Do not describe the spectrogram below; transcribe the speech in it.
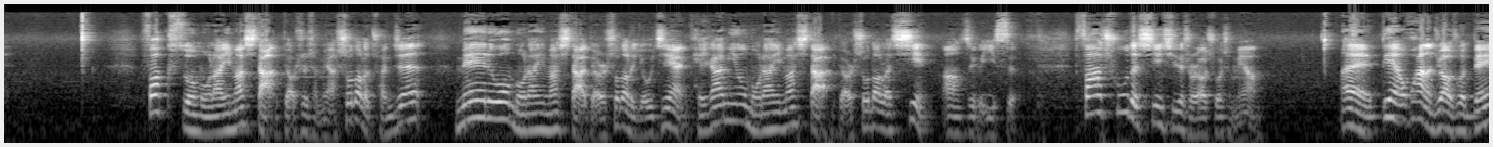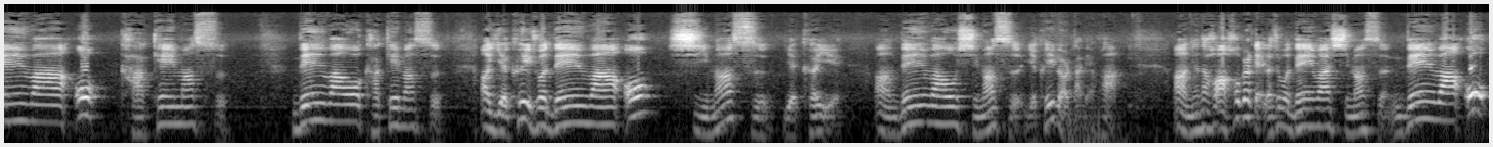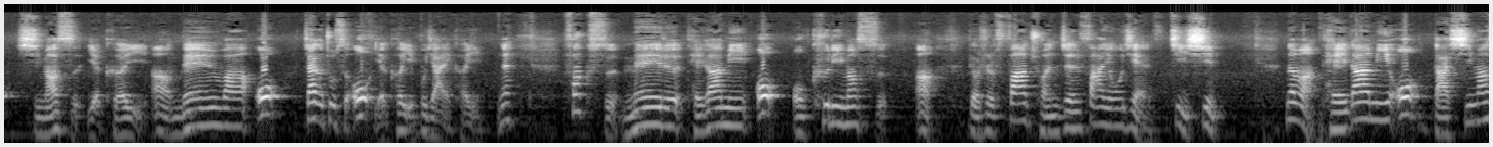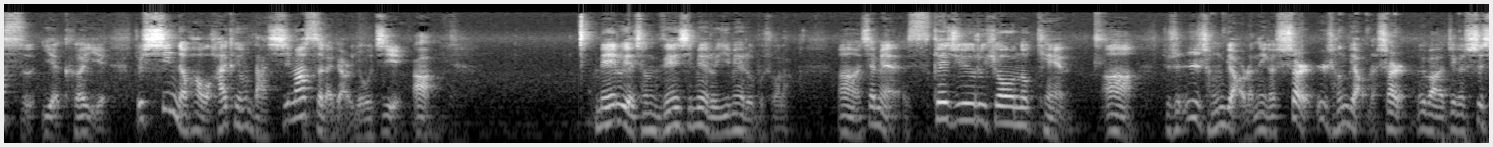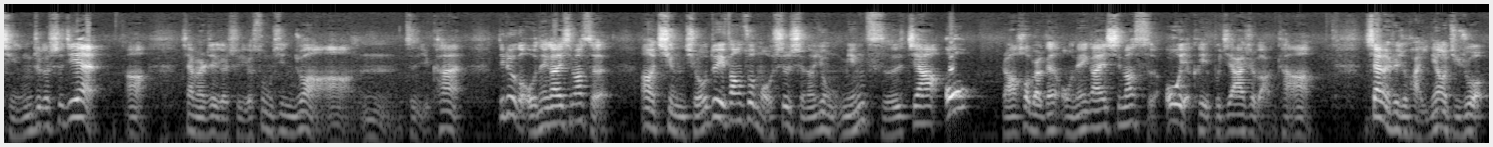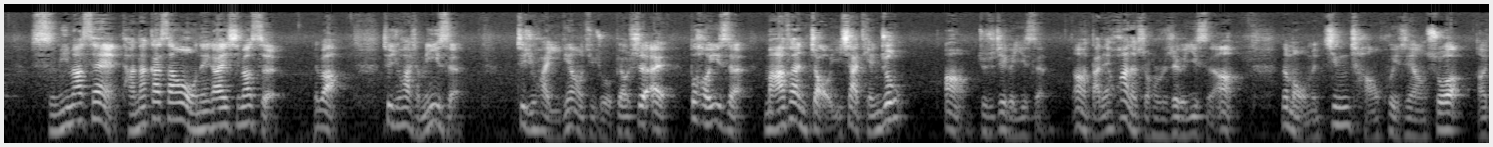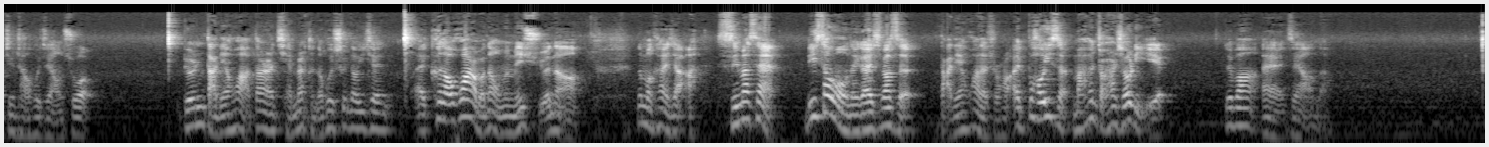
ファックスをもらいました，表示什么呀？收到了传真。メールをもらいました，表示收到了邮件。手紙をもらいました，表示收到了信啊，这个意思。发出的信息的时候要说什么呀？哎，电话呢就要说電話をかけます。電話をかけます啊，也可以说電話をします也可以。 啊，電話をします，也可以表示打电话。啊，你看他后，啊，后边给了，是不電話します，電話をします，也可以。啊，電話を，加个助词を也可以，不加也可以。那 fax、mail 手紙を送ります。啊，表示发传真、发邮件、寄信。那么手紙を打します，也可以。就信的话，我还可以用打します来表示邮寄。啊。メール也成，電子メール，email 不说了。啊，下面 schedule your no can 啊，就是日程表的那个事儿，日程表的事儿，对吧？这个事情，这个事件啊，下面这个是一个送信状啊，嗯，自己看。第六个お願いします啊，请求对方做某事时呢，用名词加 o，然后后边跟お願いします o 也可以不加是吧？你看啊，下面这句话一定要记住，すみません、田中さんをお願いします，对吧？这句话什么意思？ 这句话一定要记住，表示哎，不好意思，麻烦找一下田中啊，就是这个意思啊。打电话的时候是这个意思啊。那么我们经常会这样说啊，经常会这样说。比如你打电话，当然前面可能会涉及到一些哎客套话吧，但我们没学呢啊。那么看一下啊，すみません、リサ我那个します。打电话的时候，哎，不好意思，麻烦找一下小李，对吧？哎，这样的。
